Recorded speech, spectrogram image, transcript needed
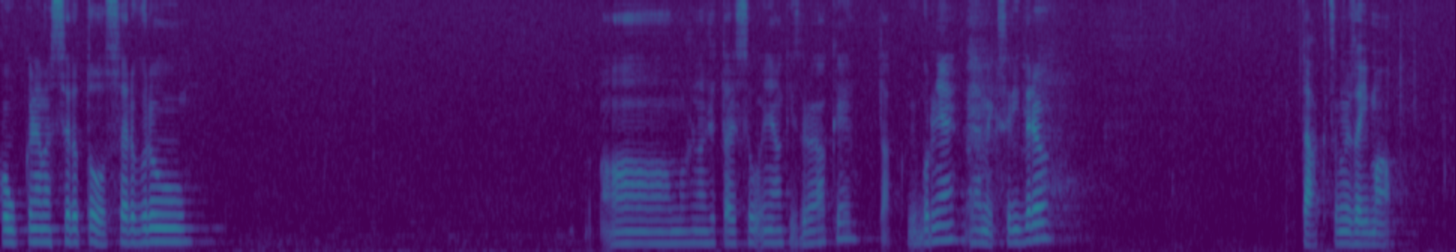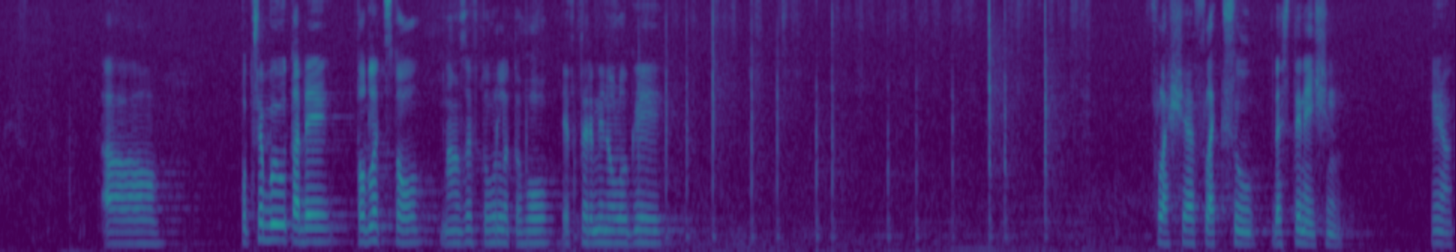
koukneme se do toho serveru. A možná, že tady jsou i nějaký zdrojáky. Tak, výborně, je Mix Reader. Tak, co mě zajímá? Uh, potřebuju tady tohleto, název tohohle toho je v terminologii flashe, flexu, destination, jinak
